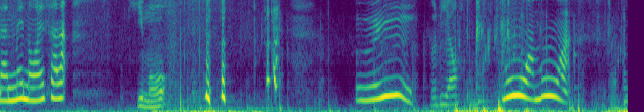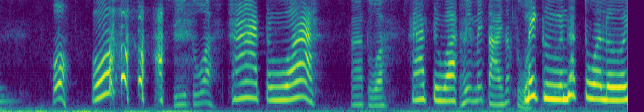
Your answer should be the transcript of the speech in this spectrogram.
ดันไม่น้อยซะละ ขี้โมอุ้ย ตัวเดียว มั่วมั่วโอ้โอ้สี่ตัว ห้าตัว ห้าตัว ห้าตัว เฮ้ย ไม่ตายสักตัว ไม่กลืนสักตัวเลย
